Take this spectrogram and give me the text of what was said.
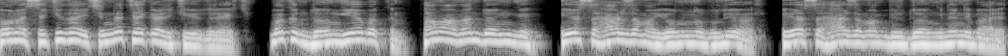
Sonra 8 ay içinde tekrar 200 liraya çıktı. Bakın döngüye bakın. Tamamen döngü. Piyasa her zaman yolunu buluyor. Piyasa her zaman bir döngüden ibaret.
